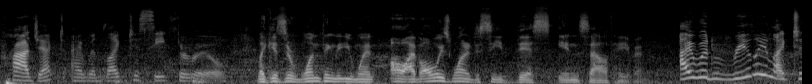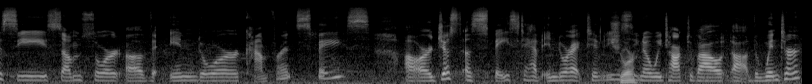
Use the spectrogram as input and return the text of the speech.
project I would like to see through? Like, is there one thing that you went, oh, I've always wanted to see this in South Haven? I would really like to see some sort of indoor conference space uh, or just a space to have indoor activities. Sure. You know, we talked about uh, the winter,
